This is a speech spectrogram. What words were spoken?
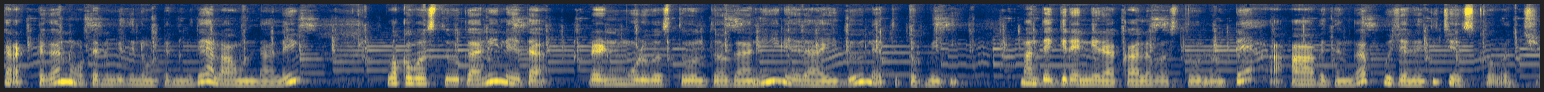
కరెక్ట్గా నూట ఎనిమిది నూట ఎనిమిది అలా ఉండాలి. ఒక వస్తువు కానీ లేదా రెండు మూడు వస్తువులతో కానీ లేదా ఐదు లేదా తొమ్మిది. మన దగ్గర ఎన్ని రకాల వస్తువులు ఉంటే ఆ విధంగా పూజ అనేది చేసుకోవచ్చు.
